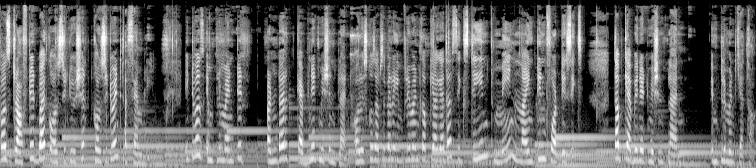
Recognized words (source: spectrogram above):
was drafted by constitution constituent assembly it was implemented under cabinet mission plan और इसको सबसे पहले इम्प्लीमेंट कब किया गया था? सिक्सटीन मई 1946 तब कैबिनेट मिशन प्लान इम्प्लीमेंट किया था।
